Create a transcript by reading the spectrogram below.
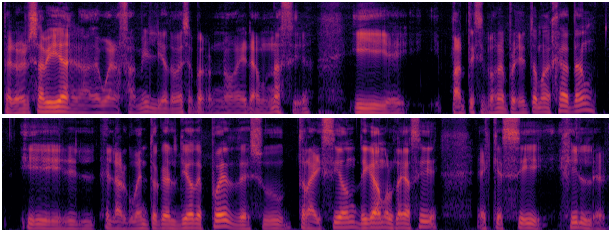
pero él sabía, era de buena familia, todo eso, pero no era un nazi. ¿eh? Y, participó en el proyecto Manhattan y el, argumento que él dio después de su traición, digámosle así, es que si Hitler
